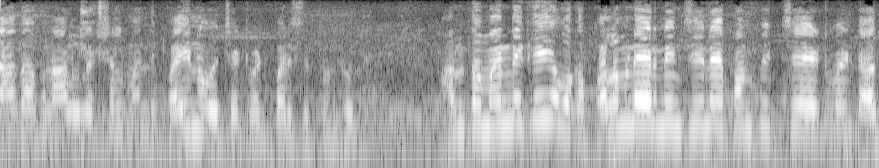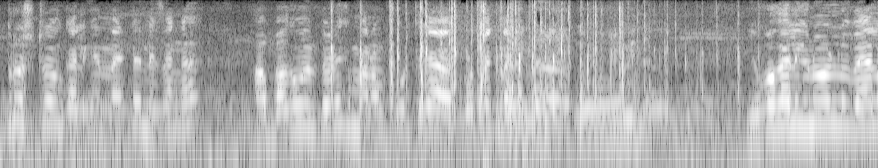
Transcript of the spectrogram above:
దాదాపు నాలుగు లక్షల మంది పైన వచ్చేటువంటి పరిస్థితి ఉంటుంది. అంతమందికి ఒక పొలంనేరు నుంచినే పంపించేటువంటి అదృష్టం కలిగిందంటే నిజంగా ఆ భగవంతుడికి మనం పూర్తిగా కృతజ్ఞత ఇవ్వగలిగిన వాళ్ళు వేల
